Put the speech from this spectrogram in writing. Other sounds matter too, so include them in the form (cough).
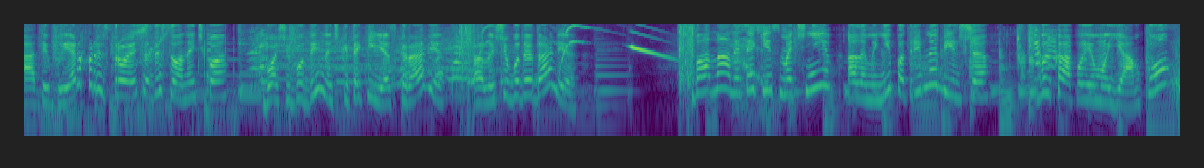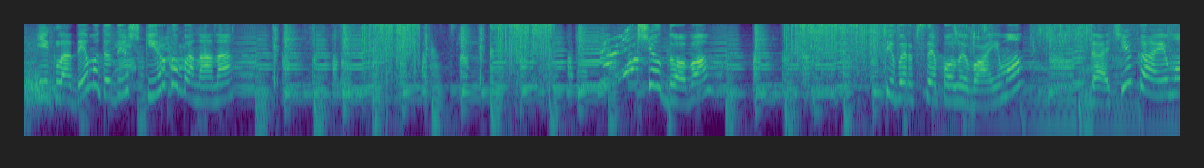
А тепер пристрою сюди сонечко. Ваші будиночки такі яскраві, але що буде далі? Банани такі смачні, але мені потрібно більше. Викапуємо ямку і кладемо туди шкірку банана. Чудово. Тепер все поливаємо та чекаємо.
